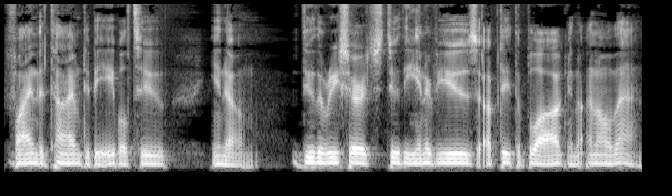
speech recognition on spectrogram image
find the time to be able to, you know, do the research, do the interviews, update the blog, and, and all that?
